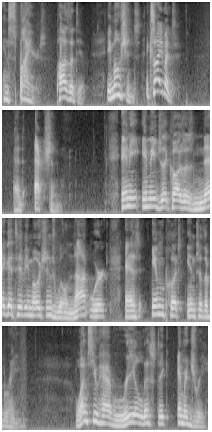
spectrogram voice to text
inspires positive emotions, excitement, and action. Any image that causes negative emotions will not work as input into the brain. Once you have realistic imagery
